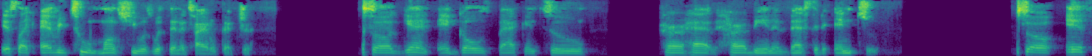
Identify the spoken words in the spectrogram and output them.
it's like every two months she was within a title picture. So again, it goes back into her have her being invested into. So if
